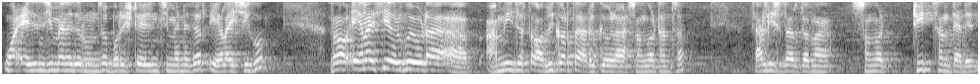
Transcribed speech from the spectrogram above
उहाँ एजेन्सी म्यानेजर हुनुहुन्छ वरिष्ठ एजेन्सी म्यानेजर एलआइसीको। र एलआइसीहरूको एउटा हामी जस्तो अभिकर्ताहरूको एउटा सङ्गठन छ। चालिस हजारजना सङ्गठित छन् त्यहाँनिर।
